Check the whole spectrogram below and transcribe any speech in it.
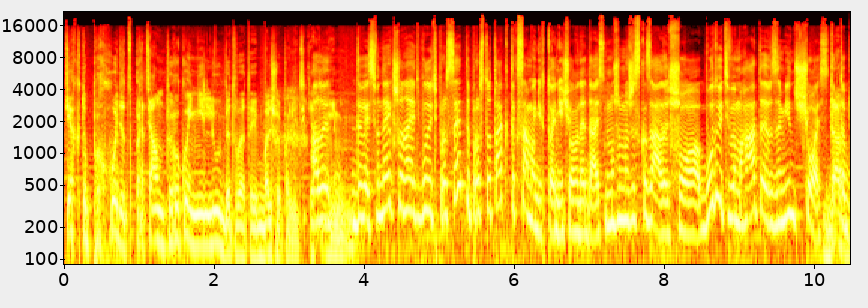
тех, кто проходит с протянутой рукой, не любят в этой большой политике. Але Это не- дивись, вони, якщо навіть будуть просити, просто так так само ніхто нічого не дасть. Може, ми вже сказали, що будуть вимагати взамін щось. Тобто Дадут,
